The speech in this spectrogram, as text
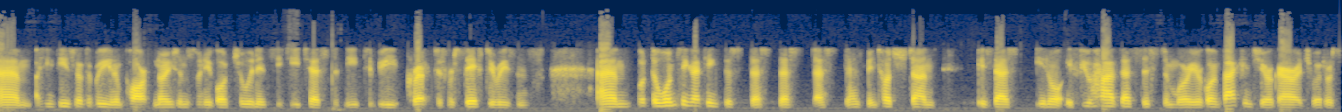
Um, I think these are the really important items when you go through an NCT test that need to be corrected for safety reasons. Um, but the one thing I think that that that that has been touched on is that you know if you have that system where you're going back into your garage, whether it's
